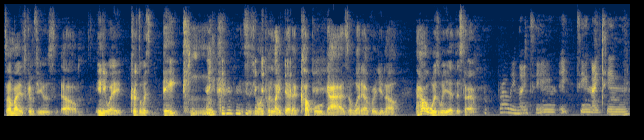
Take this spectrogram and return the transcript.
Somebody was confused. Um. Anyway, Crystal was dating. since you want to put it like that, a couple guys or whatever, you know. How old was we at this time? Probably 19, 18, 19.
